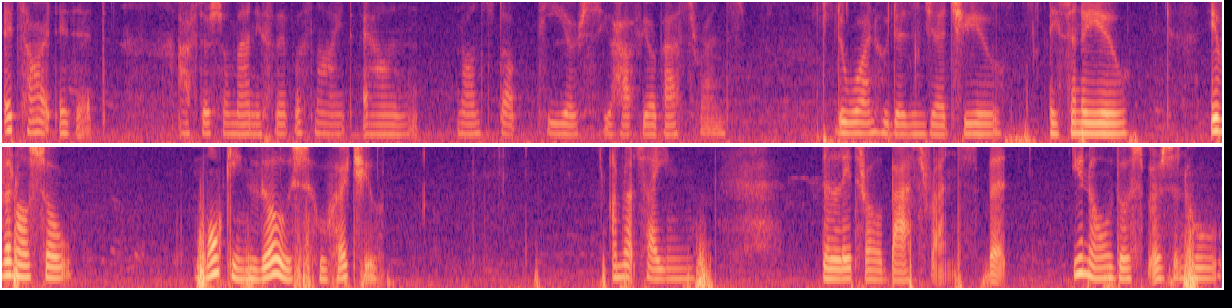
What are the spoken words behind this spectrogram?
It's hard, is it? After so many sleepless nights and non-stop tears, you have your best friends. The one who doesn't judge you, listen to you, even also mocking those who hurt you. I'm not saying the literal best friends, but you know those person who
